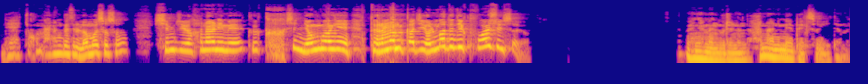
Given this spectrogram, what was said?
내 조그마한 것을 넘어서서 심지어 하나님의 그 크신 영광의 드러남까지 얼마든지 구할 수 있어요. 왜냐하면 우리는 하나님의 백성이기 때문에.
